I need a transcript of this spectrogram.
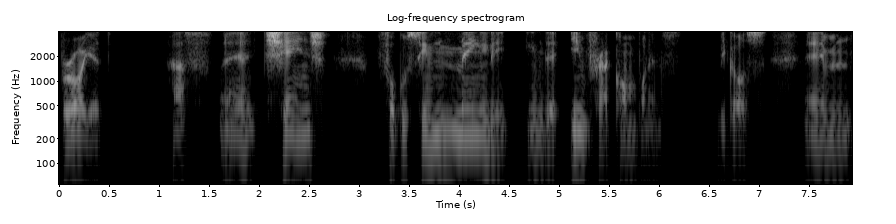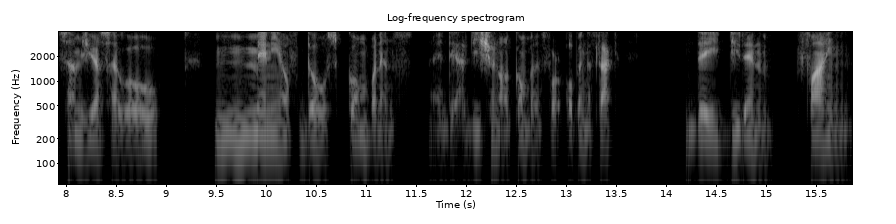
project has uh, changed focusing mainly in the infra components because um, some years ago, many of those components and the additional components for OpenStack, they didn't find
